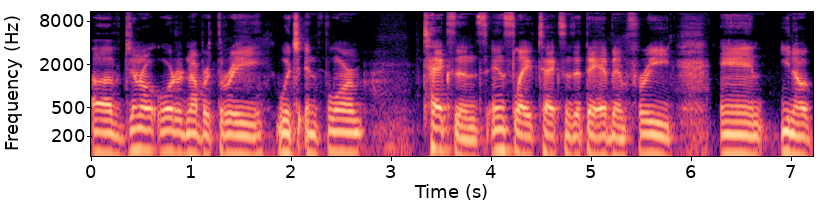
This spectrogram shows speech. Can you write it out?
of General Order Number Three, which informed Texans, enslaved Texans, that they had been freed. And, you know,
